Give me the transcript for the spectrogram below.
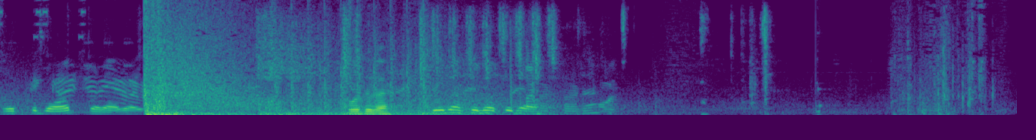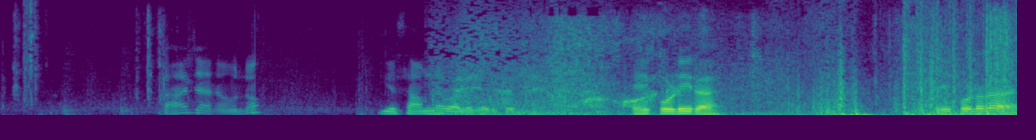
तो बहुत बड़ा भाई कूद गए कूदा कूदा कूदा कहाँ जा रहे हो लोग ये सामने वाले करते एक उड़ ही रहा है। एक उड़ रहा है।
